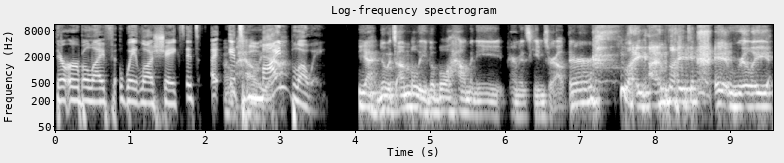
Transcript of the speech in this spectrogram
their Herbalife weight loss shakes, it's uh, Oh, it's hell yeah. Yeah, no, it's unbelievable how many pyramid schemes are out there. like, I'm like, it really,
